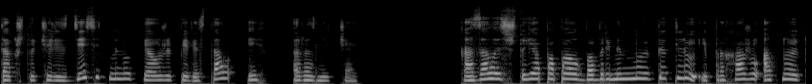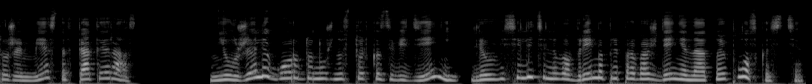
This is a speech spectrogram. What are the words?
так что через 10 минут я уже перестал их различать. Казалось, что я попал во временную петлю и прохожу одно и то же место в пятый раз. Неужели городу нужно столько заведений для увеселительного времяпрепровождения на одной плоскости?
